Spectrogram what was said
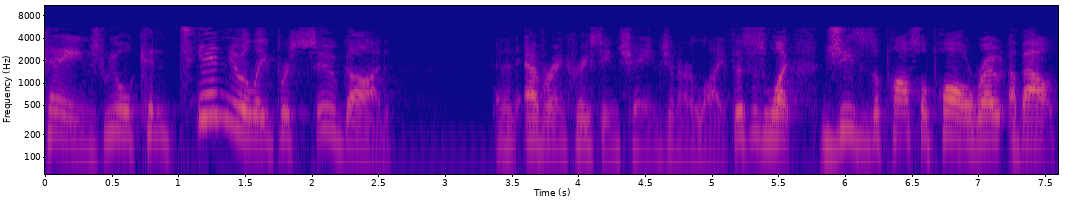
changed. We will continually pursue God and an ever increasing change in our life. This is what Jesus Apostle Paul wrote about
